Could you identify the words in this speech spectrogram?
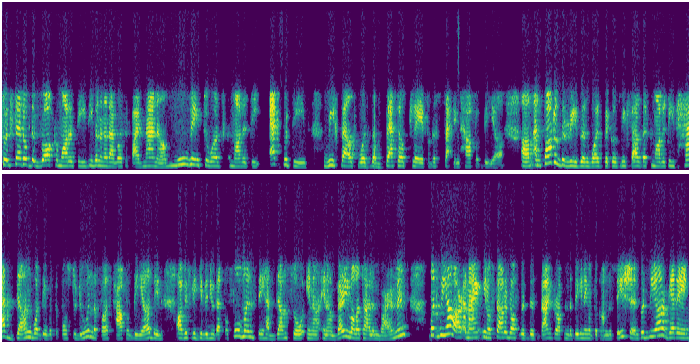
So instead of the raw commodities, even in a diversified manner, moving towards commodity equities we felt was the better play for the second half of the year. Um, and part of the reason was because we felt that commodities had done what they were supposed to do in the first half of the year. They'd obviously given you that performance. They had done so in a, in a very volatile environment. But we are, and I, you know, started off with this backdrop in the beginning of the conversation, but we are getting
